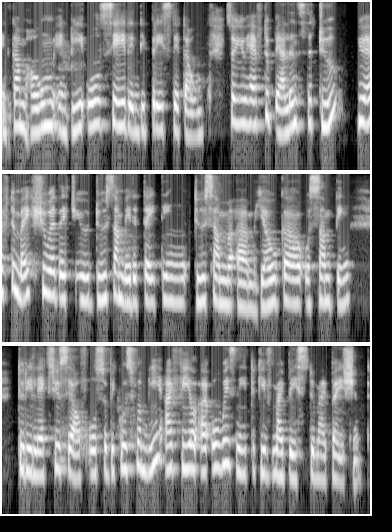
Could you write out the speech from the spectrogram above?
and come home and be all sad and depressed at home. So, you have to balance the two. You have to make sure that you do some meditating, do some um, yoga or something to relax yourself also because for me, I feel I always need to give my best to my patient.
